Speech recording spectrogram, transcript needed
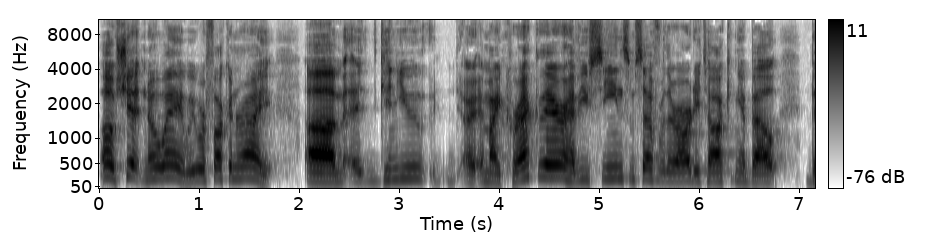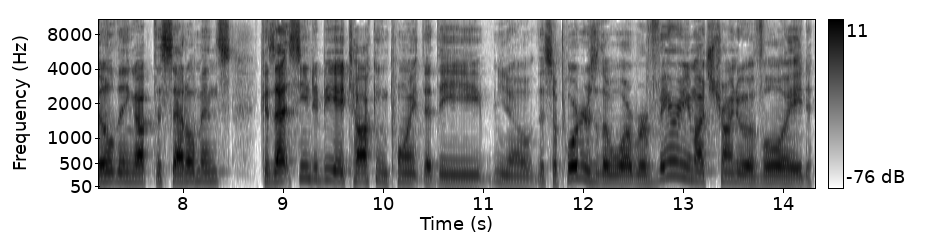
oh shit, no way, we were fucking right. Um, can you, am I correct there? Have you seen some stuff where they're already talking about building up the settlements? Because that seemed to be a talking point that the, you know, the supporters of the war were very much trying to avoid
